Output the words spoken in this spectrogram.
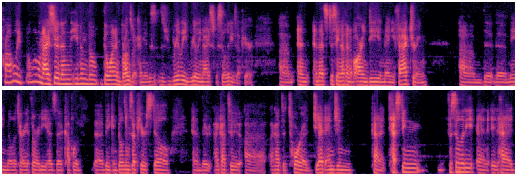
probably a little nicer than even the, the one in Brunswick. I mean, there's, really, really nice facilities up here. Um, and, and that's to say nothing of R&D and manufacturing. Um, the, the military authority has a couple of uh, vacant buildings up here still and there I got to uh, I got to tour a jet engine kind of testing facility, and it had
